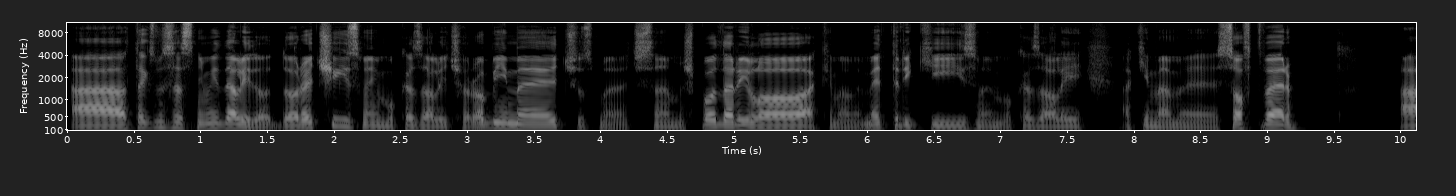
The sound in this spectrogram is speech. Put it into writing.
A tak sme sa s nimi dali do, do rečí, sme im ukázali, čo robíme, čo, sme, čo sa nám už podarilo, aké máme metriky, sme im ukázali, aký máme software. A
